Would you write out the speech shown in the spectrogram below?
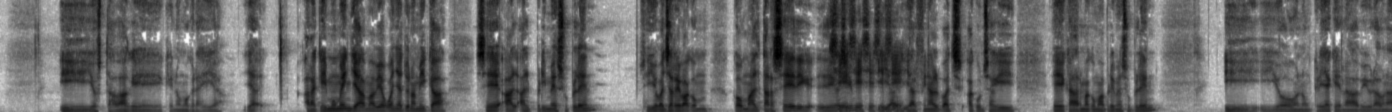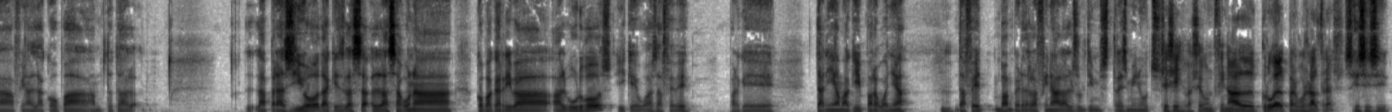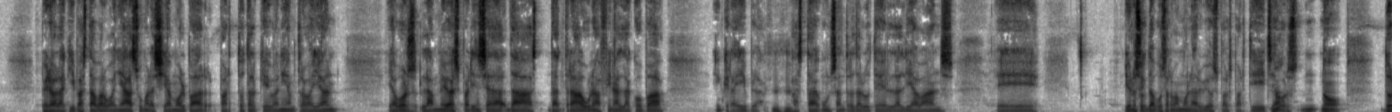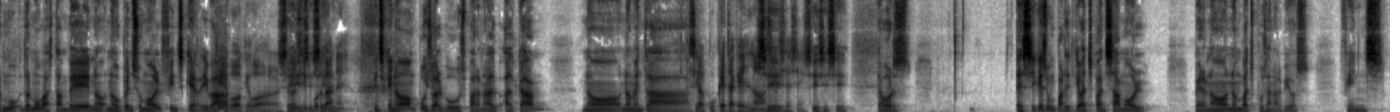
I jo estava que, que no m'ho creia. Ja, en aquell moment ja m'havia guanyat una mica ser el, el primer suplent, o sigui, jo vaig arribar com, com el tercer, dig, diguéssim, sí, sí, sí, i, sí. i al final vaig aconseguir eh, quedar-me com a primer suplent i, i jo no em creia que anava a viure una final de Copa amb tota la, la pressió de que és la, la segona Copa que arriba al Burgos i que ho has de fer bé, perquè teníem equip per guanyar. Mm. De fet, van perdre la final als últims 3 minuts. Sí, sí, va ser un final cruel per vosaltres. Sí, sí, sí. Però l'equip estava per guanyar, s'ho mereixia molt per, per tot el que veníem treballant. Llavors, la meva experiència de- de- d'entrar a una final de Copa, increïble. Mm -hmm. Estar concentrat a l'hotel el dia abans... Eh, jo no sóc de posar-me molt nerviós pels partits, No? llavors no, dormo, dormo bastant bé, no, no ho penso molt fins que arriba... Que bo, que bo, això és important, eh? Fins que no em pujo al bus per anar al, al camp, no, no m'entra... Sí, el coquet aquell, no? Sí, sí, sí. sí, sí, sí. Llavors, eh, sí que és un partit que vaig pensar molt, però no, no em vaig posar nerviós. Fins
